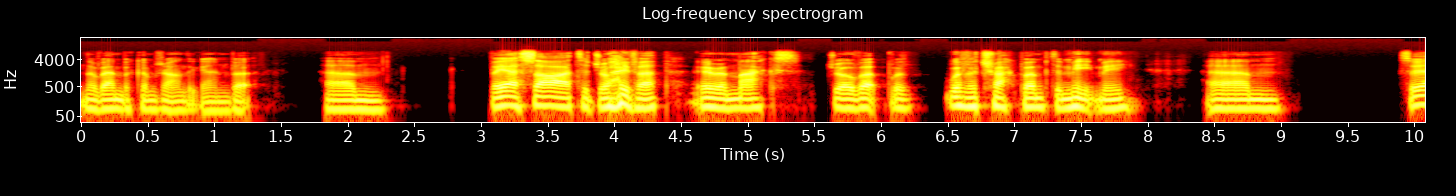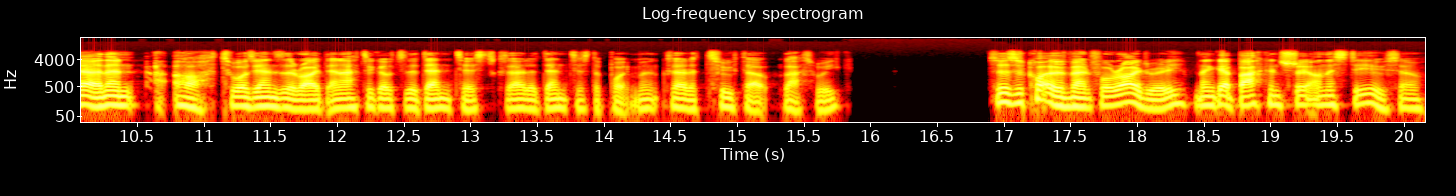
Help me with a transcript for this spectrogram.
November comes around again. But, um, but yeah, I had to drive up. Her and Max drove up with with a track pump to meet me. Um, so yeah, and then oh, towards the end of the ride, then I had to go to the dentist because I had a dentist appointment because I had a tooth out last week. So it was a quite an eventful ride, really. And then get back and straight on this to you. So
